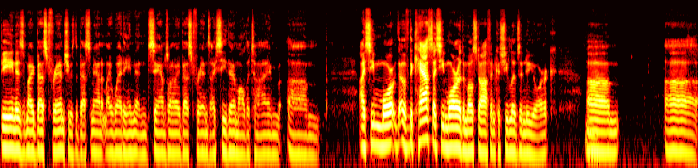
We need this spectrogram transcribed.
Bean is my best friend. She was the best man at my wedding, and Sam's one of my best friends. I see them all the time. Um, I see more of the cast. I see Maura the most often because she lives in New York. Um, uh,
